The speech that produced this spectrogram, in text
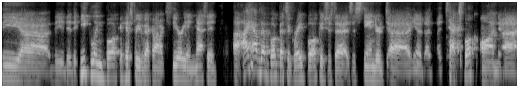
the, uh, the the the Ekelund book, A History of Economic Theory and Method, uh, I have that book. That's a great book. It's just a it's a standard uh, you know a, a textbook on uh,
